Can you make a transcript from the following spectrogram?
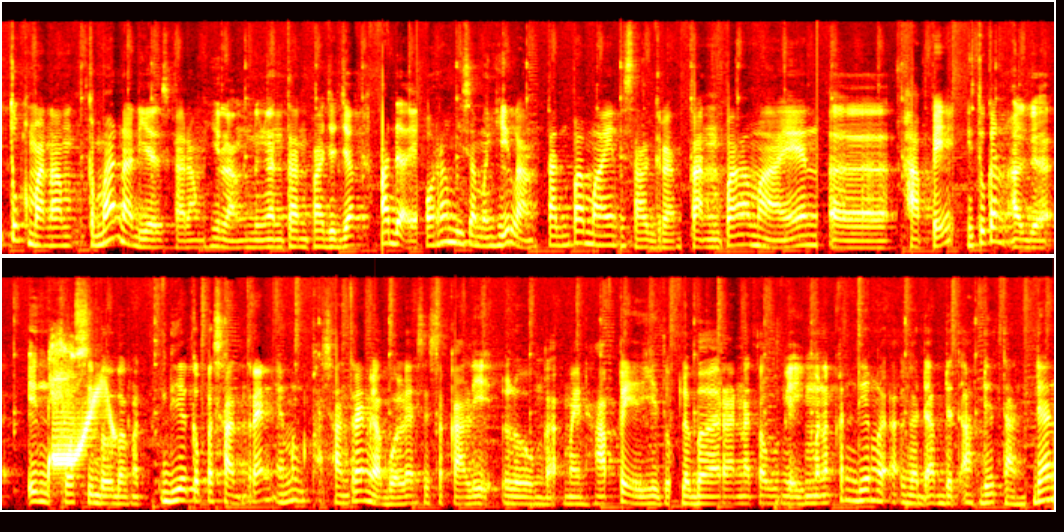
itu ke mana ke mana dia sekarang hilang dengan tanpa jejak. Ada ya orang bisa menghilang tanpa main Instagram, tanpa main uh, HP itu kan agak impossible banget. Dia ke pesantren emang pesantren nggak boleh sesekali lo nggak main HP gitu lebaran atau ya gimana kan dia nggak nggak ada update updatean dan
